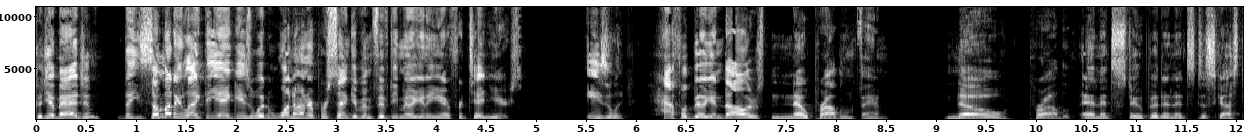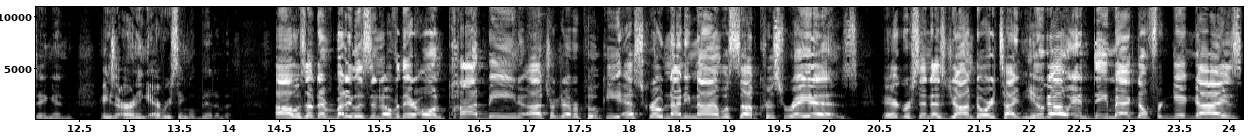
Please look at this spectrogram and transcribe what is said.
could you imagine? Somebody like the Yankees would 100% give him 50 million a year for 10 years. Easily. Half a billion dollars, no problem, fam. No problem. And it's stupid and it's disgusting and he's earning every single bit of it. Uh, what's up to everybody listening over there on Podbean? Uh, truck driver Pookie, Escrow 99, what's up? Chris Reyes, Eric Resendez, John Dory, Titan Hugo, and D Mac. Don't forget, guys,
